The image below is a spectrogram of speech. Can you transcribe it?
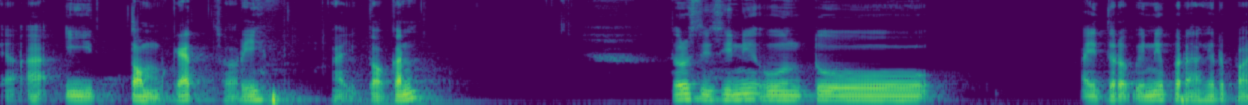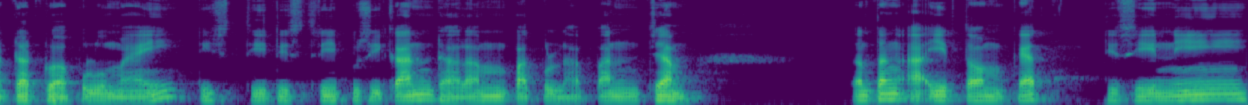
AI Tomcat sorry AI token. Terus di sini untuk airdrop ini berakhir pada 20 Mei didistribusikan dalam 48 jam. Tentang AI Tomcat di sini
